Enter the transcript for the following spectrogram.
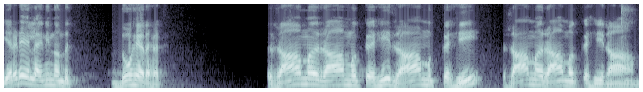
ಎರಡೇ ಇಲ್ಲ, ಇನ್ನೊಂದು ದೋಹೆ ಅದ ಹೇಳ್ತಾರೆ ರಾಮ ರಾಮ ಕಹಿ ರಾಮ ಕಹಿ, ರಾಮ ರಾಮ ಕಹಿ, ರಾಮ್.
